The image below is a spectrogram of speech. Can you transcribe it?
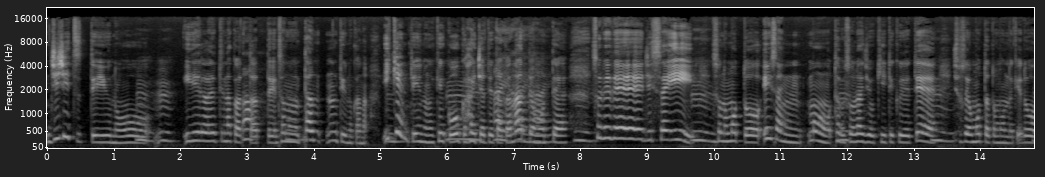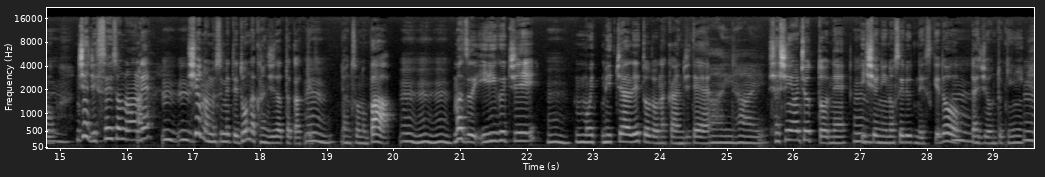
事実っていうのをうんうん。入れられてなかったって、その、うんたなんていうのかな意見っていうのが結構多く入っちゃってたかなって思って、うん。それで実際、うん。そのもっと A さんも多分そのラジオ聞いてくれて、うん。所詮思ったと思うんだけど、うん。じゃあ実際そのねうんうん。塩の娘ってどんな感じだったかっていう、うん。あのそのバうんうんーまず入り口うん。もめっちゃレトロな感じで、はいはい。写真をちょっとね、うん。一緒に載せるんですけど、うん。ラジオの時に、うん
